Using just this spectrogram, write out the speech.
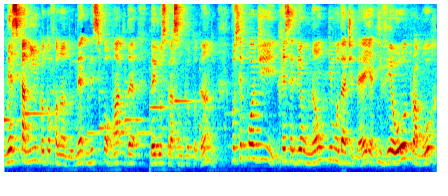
nesse caminho que eu estou falando, né, nesse formato da, da ilustração que eu estou dando, você pode receber um não e mudar de ideia e ver outro amor.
